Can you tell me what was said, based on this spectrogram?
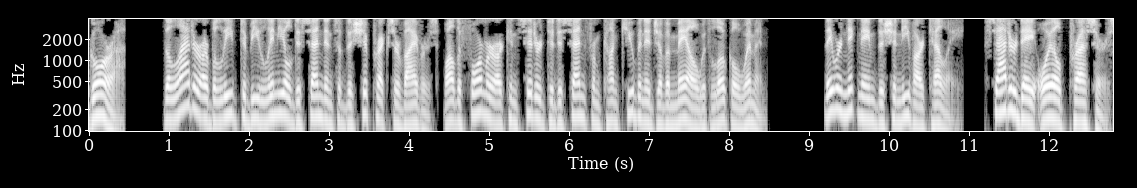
Gora. The latter are believed to be lineal descendants of the shipwreck survivors, while the former are considered to descend from concubinage of a male with local women. They were nicknamed the Shanivar Teli Saturday oil pressers",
